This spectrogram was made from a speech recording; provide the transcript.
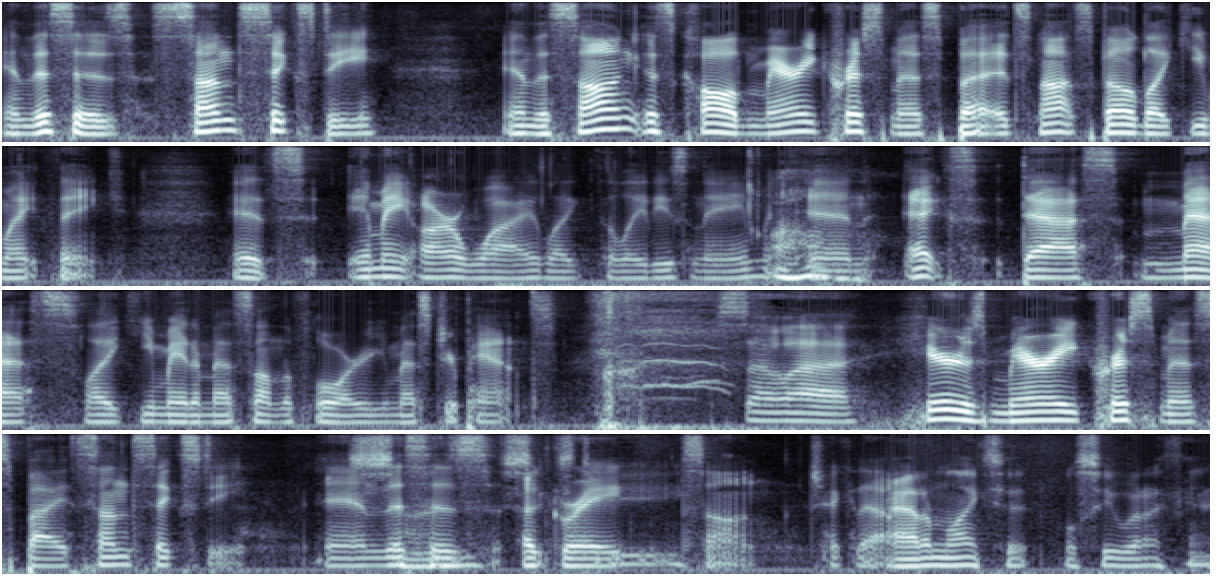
and this is Sun sixty, and the song is called "Merry Christmas," but it's not spelled like you might think. It's M A R Y, like the lady's name, Oh. and X dash mess, like you made a mess on the floor, you messed your pants. so uh, here's "Merry Christmas" by Sun Sixty, and this Sun is a great song. Check it out. Adam likes it. We'll see what I think.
